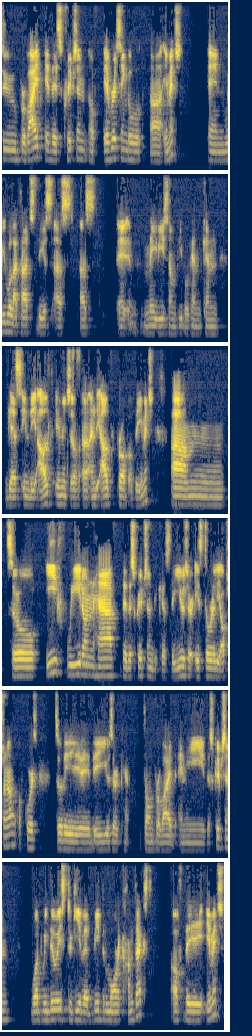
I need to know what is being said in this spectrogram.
to provide a description of every single uh, image, and we will attach this as as uh, maybe some people can can guess in the alt image of uh, and the alt prop of the image. Um, so if we don't have the description because the user is totally optional, of course, so the the user can, don't provide any description. What we do is to give a bit more context of the image.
